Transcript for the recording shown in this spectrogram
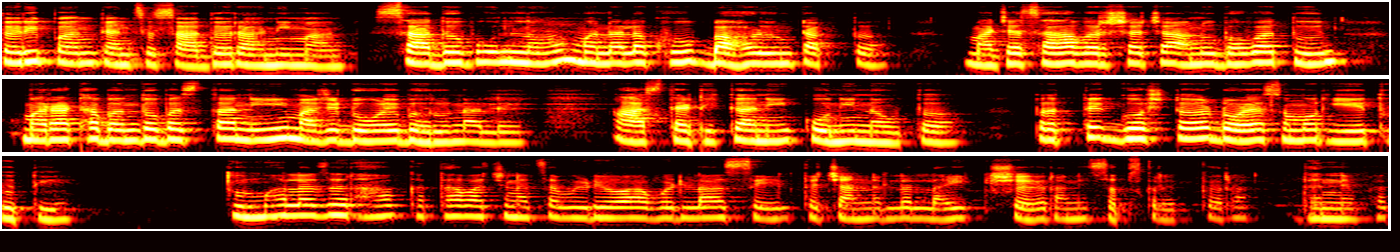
तरी पण त्यांचं साधं राहणीमान साधं बोलणं मनाला खूप बाहळून टाकतं. माझ्या सहा वर्षाच्या अनुभवातून मराठा बंदोबस्तानी माझे डोळे भरून आले. आज त्या ठिकाणी कोणी नव्हतं. प्रत्येक गोष्ट डोळ्यासमोर येत होती. तुम्हाला जर हा कथा वाचण्याचा व्हिडिओ आवडला असेल तर चॅनलला लाईक शेअर आणि सबस्क्राईब करा. धन्यवाद.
